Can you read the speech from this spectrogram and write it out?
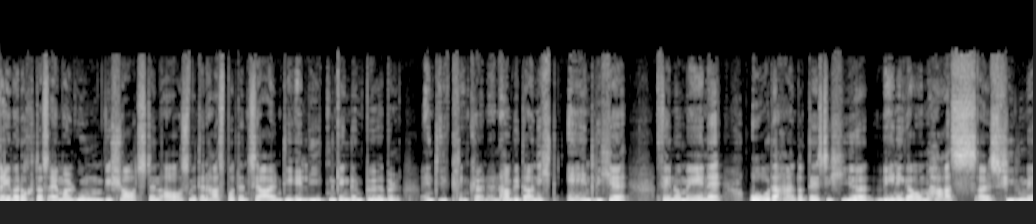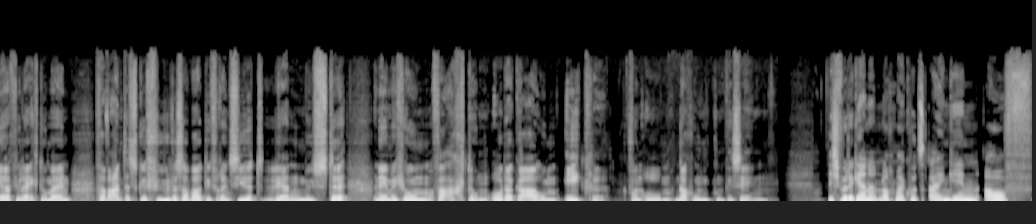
drehen wir doch das einmal um. Wie schaut es denn aus mit den Hasspotenzialen, die Eliten gegen den Pöbel entwickeln können? Haben wir da nicht ähnliche Phänomene? Oder handelt es sich hier weniger um Hass als vielmehr vielleicht um ein verwandtes Gefühl, das aber differenziert werden müsste, nämlich um Verachtung oder gar um Ekel von oben nach unten gesehen? Ich würde gerne noch mal kurz eingehen auf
